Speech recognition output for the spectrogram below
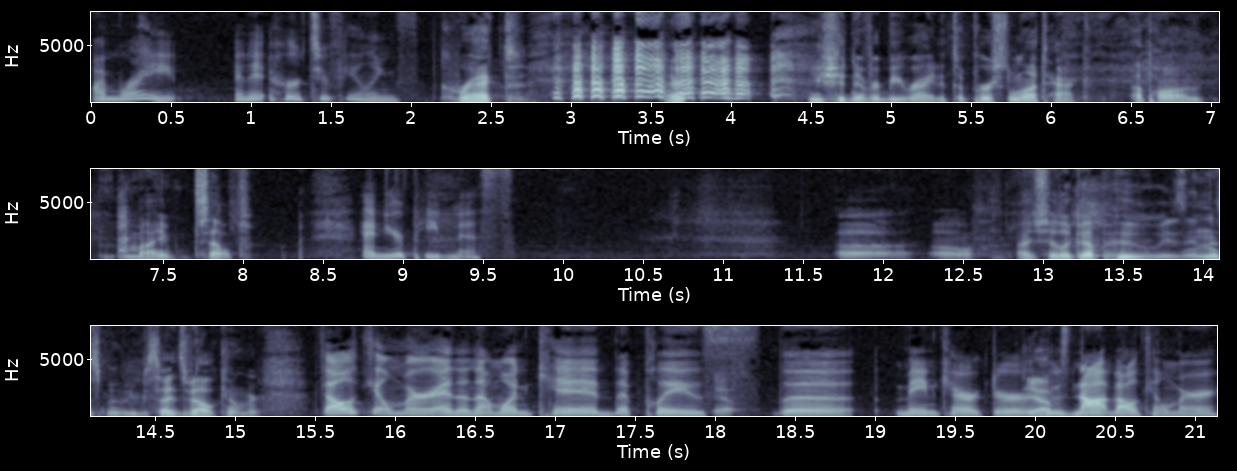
I'm right, and it hurts your feelings. Correct. You should never be right. It's a personal attack upon myself. And your peevedness. Uh, oh, I should look up who is in this movie besides Val Kilmer. Val Kilmer, and then that one kid that plays Yep. the main character, Yep. who's not Val Kilmer.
